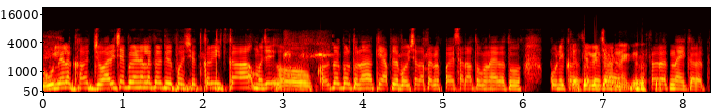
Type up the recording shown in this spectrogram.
उरलेलं खत ज्वारीच्या पेरण्याला करते पण शेतकरी इतका म्हणजे खर्च करतो ना की आपल्या भविष्यात आपल्याकडे पैसा राहतो नाही राहतो कोणी खर्च करत. नाही करत.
